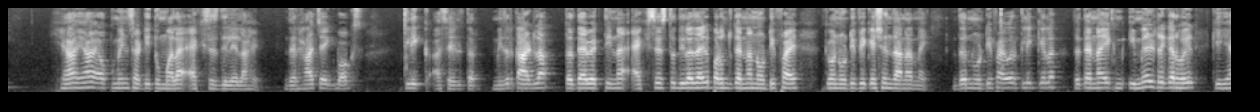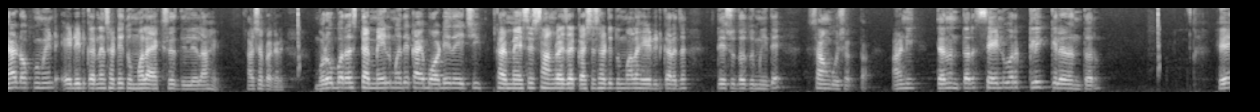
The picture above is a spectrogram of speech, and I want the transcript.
ह्या ह्या डॉक्युमेंटसाठी तुम्हाला ॲक्सेस दिलेला आहे. जर हा चेकबॉक्स क्लिक असेल तर. मी जर काढला तर त्या व्यक्तींना ॲक्सेस तर दिला जाईल परंतु त्यांना नोटिफाय किंवा नोटिफिकेशन जाणार नाही. जर नोटिफायवर क्लिक केलं तर त्यांना एक ईमेल ट्रिगर होईल की ह्या डॉक्युमेंट एडिट करण्यासाठी तुम्हाला ॲक्सेस दिलेला आहे. अशा प्रकारे. बरोबरच त्या मेलमध्ये काय बॉडी द्यायची काय मेसेज सांगायचा आहे कशासाठी तुम्हाला हे एडिट करायचं आहे, ते सुद्धा तुम्ही इथे सांगू शकता. आणि त्यानंतर सेंडवर क्लिक केल्यानंतर हे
